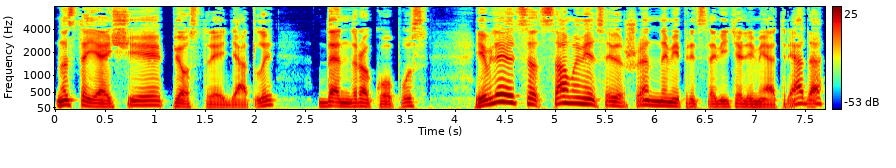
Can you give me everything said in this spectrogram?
Настоящие пестрые дятлы, дендрокопус, являются самыми совершенными представителями отряда,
